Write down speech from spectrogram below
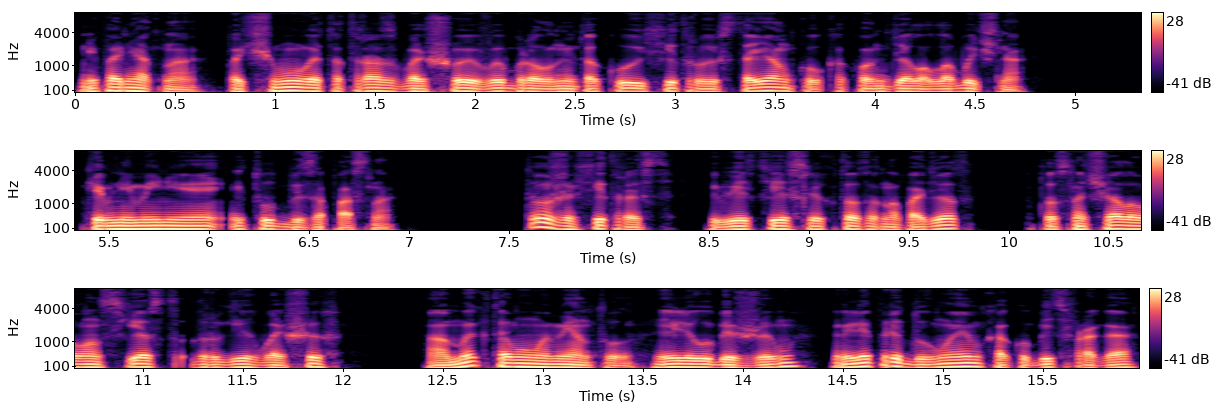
Непонятно, почему в этот раз Большой выбрал не такую хитрую стоянку, как он делал обычно. Тем не менее, и тут безопасно. Тоже хитрость, ведь если кто-то нападет, то сначала он съест других больших, а мы к тому моменту или убежим, или придумаем, как убить врага.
